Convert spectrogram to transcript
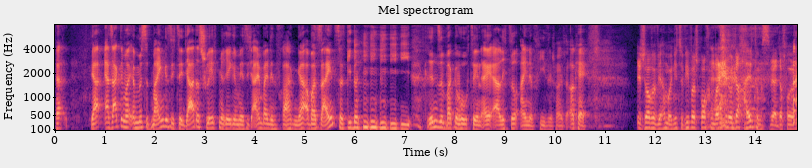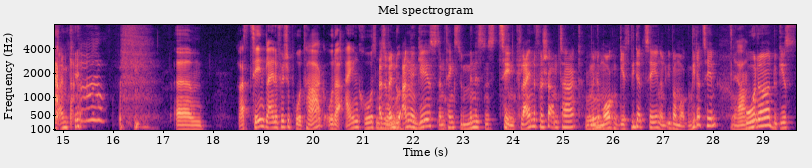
ja, ja, er sagt immer, ihr müsstet mein Gesicht sehen. Ja, das schläft mir regelmäßig ein bei den Fragen, ja, aber seins, das geht nur Grinsebacke hochziehen. Ey, ehrlich, so eine fiese Scheiße. Okay. Ich hoffe, wir haben euch nicht zu viel versprochen, was den Unterhaltungswert der Folge angeht. Ähm, was, zehn kleine Fische pro Tag oder einen großen Also pro wenn du angeln gehst, dann fängst du mindestens 10 kleine Fische am Tag. Und wenn du morgen gehst, wieder 10 und übermorgen wieder 10. Ja. Oder du gehst,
